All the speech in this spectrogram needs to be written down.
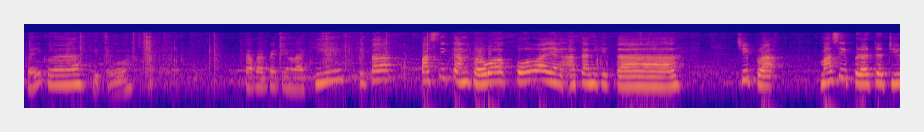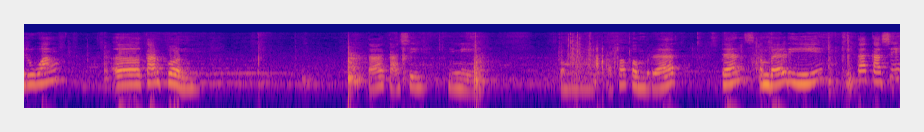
Baiklah gitu. Kita pepetin lagi. Kita pastikan bahwa pola yang akan kita ciplak masih berada di ruang e, karbon. Kita kasih ini pem, apa pemberat. Dan kembali kita kasih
